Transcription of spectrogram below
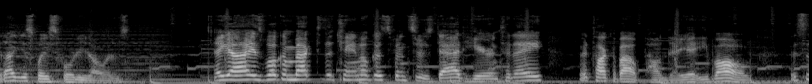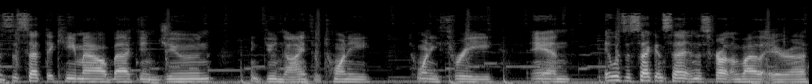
Did I just waste $40? Hey guys, welcome back to the channel. Go Spencer's dad here, and today we're going to talk about Paldea Evolved. This is the set that came out back in June, I think June 9th of 2023, and it was the second set in the Scarlet and Violet era.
